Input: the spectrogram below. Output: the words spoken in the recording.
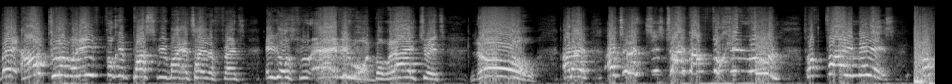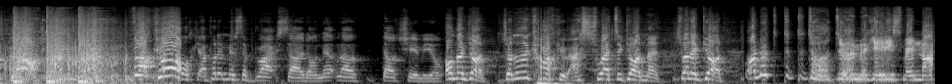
Mate, how come when he fucking passes through my entire defense, it goes through everyone, but when I do it, no! And I, I just, just tried that fucking run for five minutes! Fuck off! Fuck off! Okay, I'm putting Mr. Brightside on, that, that'll, that'll cheer me up. Oh my god, Jonathan Lukaku, I swear to god, man, swear to god. Oh no, d- d- d- oh, do McGee Smith, man!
